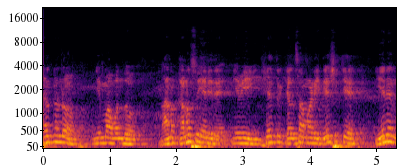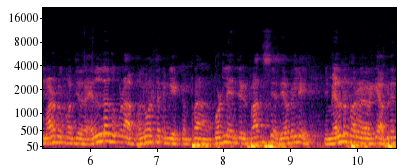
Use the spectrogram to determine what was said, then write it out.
ಹೇಳ್ಕೊಂಡು ನಿಮ್ಮ ಒಂದು ನಾನು ಕನಸು ಏನಿದೆ, ನೀವು ಈ ಕ್ಷೇತ್ರ ಕೆಲಸ ಮಾಡಿ ದೇಶಕ್ಕೆ ಏನೇನು ಮಾಡಬೇಕು ಅಂತಿದ್ರೆ ಎಲ್ಲದೂ ಕೂಡ ಭಗವಂತ ನಿಮಗೆ ಕೊಡಲಿ ಅಂತೇಳಿ ಪ್ರಾರ್ಥಿಸಿ ದೇವರಲ್ಲಿ ನಿಮ್ಮೆಲ್ಲರ ಪರವಾಗಿ ಅಭಿನಂದನೆ.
